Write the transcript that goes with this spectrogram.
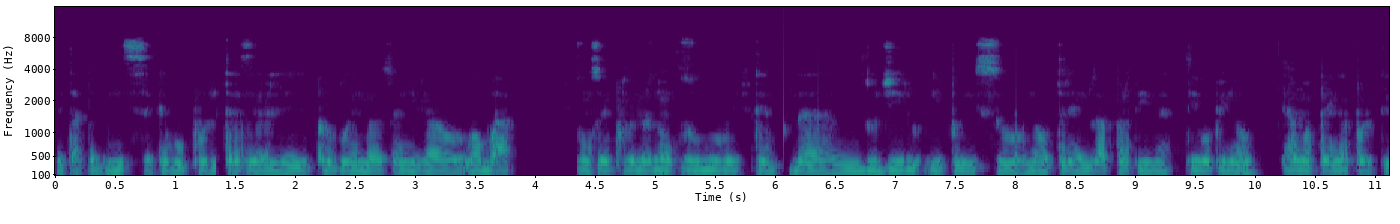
a etapa de Nice, acabou por trazer-lhe problemas a nível lombar. Vão ser problemas não resolúveis no tempo da, do giro e por isso não teremos à partida Thibaut Pinot. É uma pena porque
